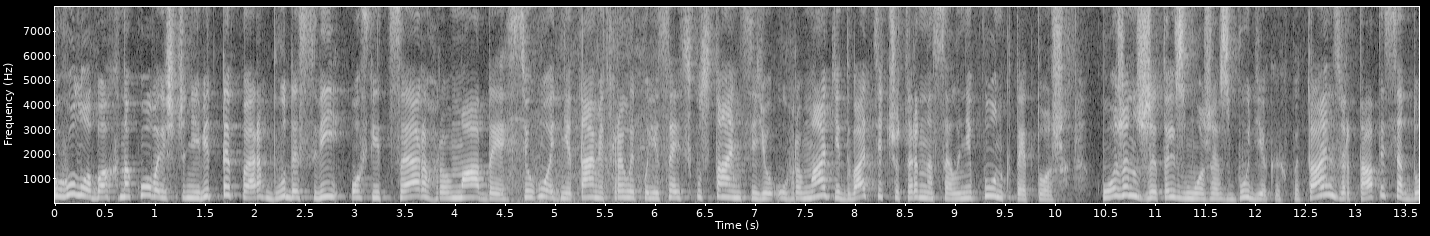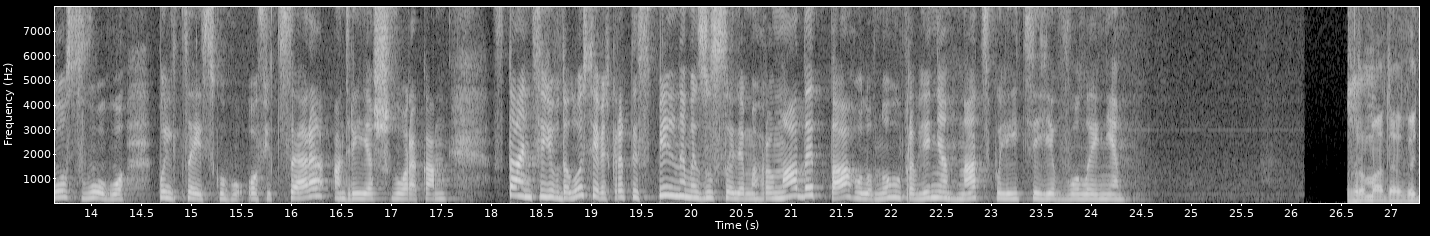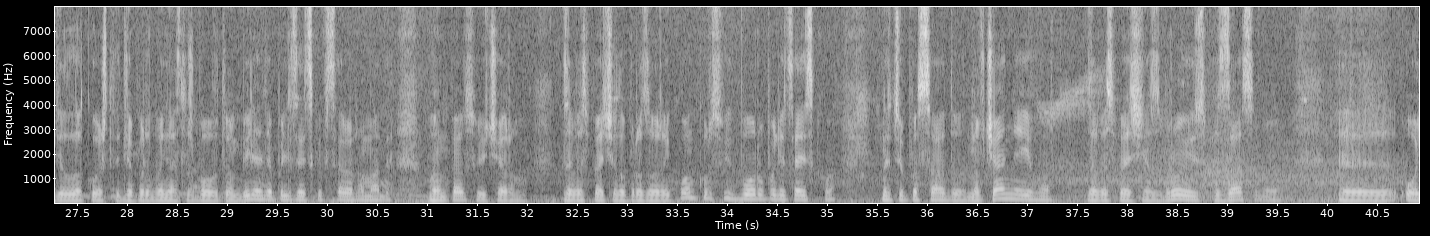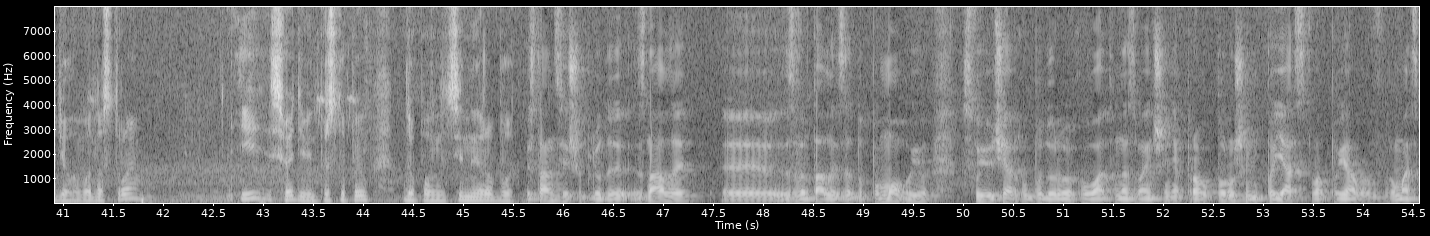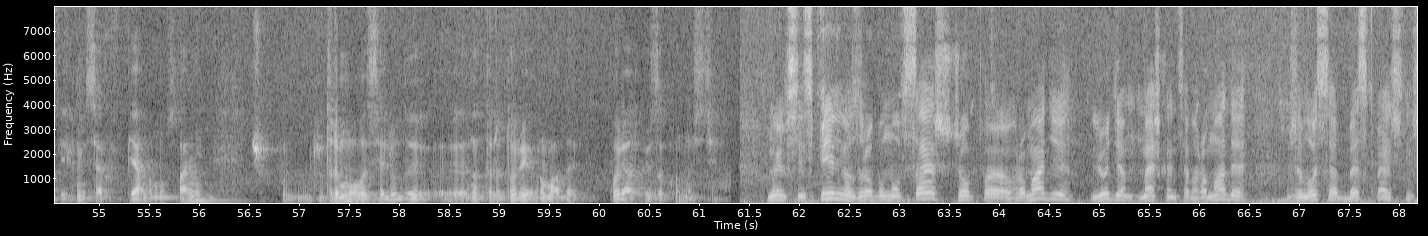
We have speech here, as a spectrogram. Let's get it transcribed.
У Голобах на Ковальщині відтепер буде свій офіцер громади. Сьогодні там відкрили поліцейську станцію. У громаді 24 населені пункти. Тож кожен житель зможе з будь-яких питань звертатися до свого поліцейського офіцера Андрія Шворака. Станцію вдалося відкрити спільними зусиллями громади та головного управління Нацполіції в Волині. Громада виділила кошти для придбання службового автомобіля для поліцейського офіцера громади. ГНП, в свою чергу, забезпечило прозорий конкурс відбору поліцейського на цю посаду, навчання його, забезпечення зброєю, спецзасобами, е, одягом, одностроєм. І сьогодні він приступив до повноцінної роботи. станції, щоб люди знали, е, звертались за допомогою. В свою чергу буду реагувати на зменшення правопорушень, пияцтва, появи в громадських місцях в п'яному стані, дотримувалися люди е, на території громади порядку і законності. Ми всі спільно зробимо все, щоб е, в громаді людям, мешканцям громади жилося безпечніше.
